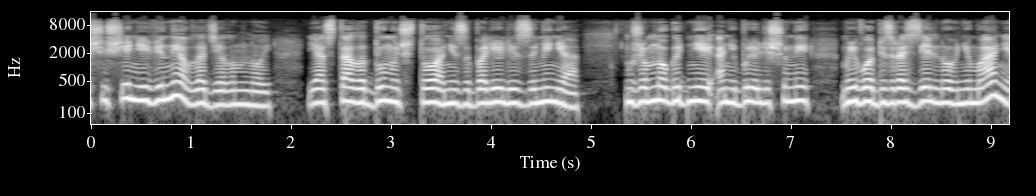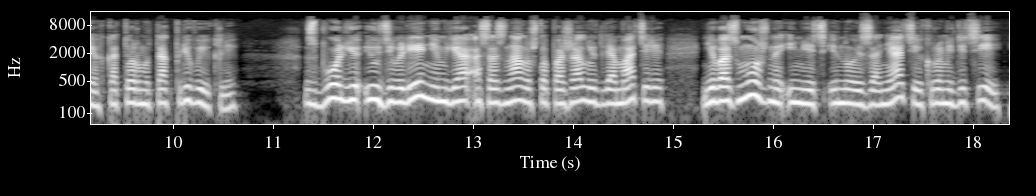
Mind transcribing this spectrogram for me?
ощущение вины овладело мной. Я стала думать, что они заболели из-за меня. Уже много дней они были лишены моего безраздельного внимания, к которому так привыкли. С болью и удивлением я осознала, что, пожалуй, для матери невозможно иметь иное занятие, кроме детей,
